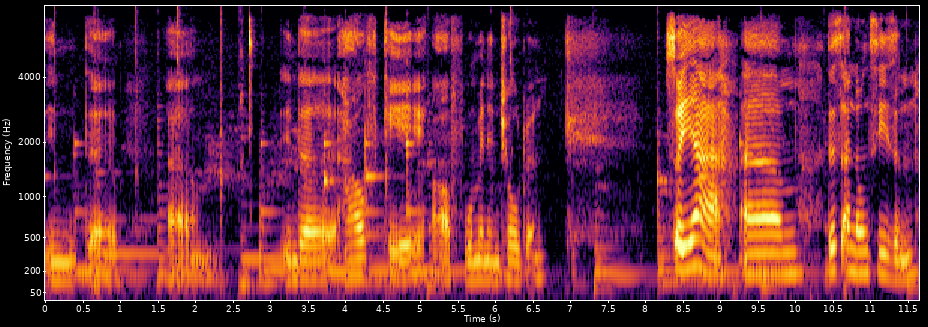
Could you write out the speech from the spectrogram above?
in the um, in the health care of women and children. So yeah, um, this unknown season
